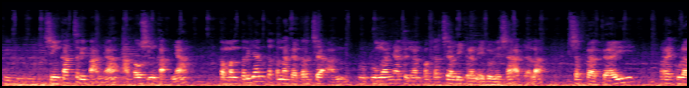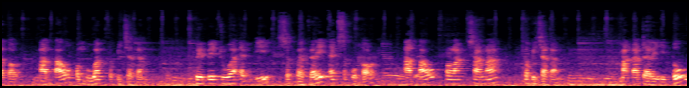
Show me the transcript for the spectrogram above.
Mhm. Singkat ceritanya atau singkatnya, Kementerian Ketenagakerjaan hubungannya dengan pekerja migran Indonesia adalah sebagai regulator atau pembuat kebijakan. BP2MI sebagai eksekutor atau pelaksana kebijakan. Mhm. Maka dari itu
